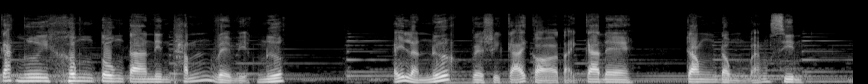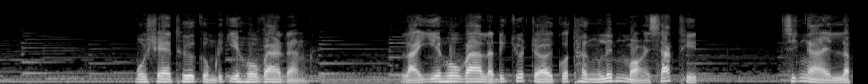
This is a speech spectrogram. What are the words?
các ngươi không tôn ta nên thánh về việc nước. Ấy là nước về sự cãi cọ tại kade trong đồng vắng xin. Môi-se thưa cùng Đức Giê-hô-va rằng Lại Giê-hô-va là Đức Chúa Trời của thần linh mọi xác thịt Xin Ngài lập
